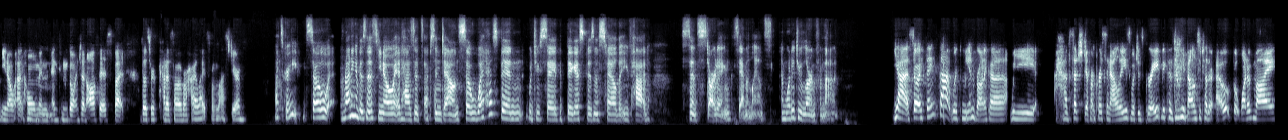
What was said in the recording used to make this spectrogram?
you know, at home mm-hmm. and, and can go into an office. But those were kind of some of our highlights from last year. That's great. So, running a business, you know, it has its ups and downs. So, what has been, would you say, the biggest business fail that you've had since starting Sam and Lance? And what did you learn from that? Yeah. So, I think that with me and Veronica, we have such different personalities, which is great because we balance each other out. But one of my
